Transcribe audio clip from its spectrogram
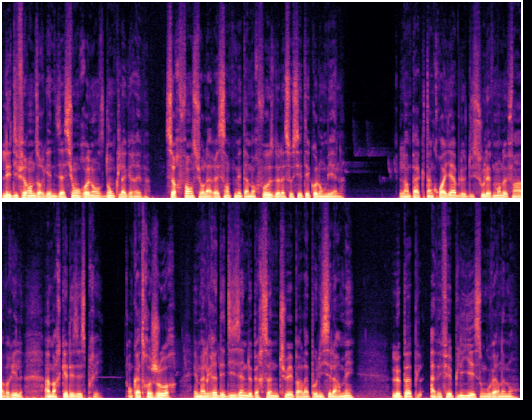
Les différentes organisations relancent donc la grève, surfant sur la récente métamorphose de la société colombienne. L'impact incroyable du soulèvement de fin avril a marqué des esprits. En quatre jours, et malgré des dizaines de personnes tuées par la police et l'armée, le peuple avait fait plier son gouvernement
